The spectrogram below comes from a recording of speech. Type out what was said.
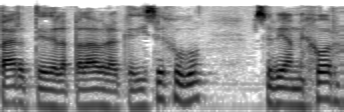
parte de la palabra que dice jugo se vea mejor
